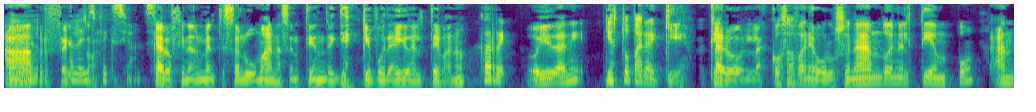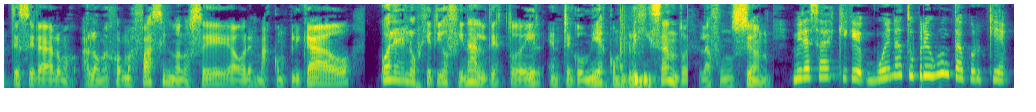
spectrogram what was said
ah, perfecto. a la inspección. Claro, finalmente salud humana, se entiende que, que por ahí va el tema, ¿no? Correcto. Oye, Dani, ¿y esto para qué? Claro, las cosas van evolucionando en el tiempo. Antes era a lo, a lo, mejor más fácil, no lo sé, ahora es más complicado. ¿Cuál es el objetivo final de esto de ir, entre comillas, complejizando la función? Mira, sabes que qué buena tu pregunta, porque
